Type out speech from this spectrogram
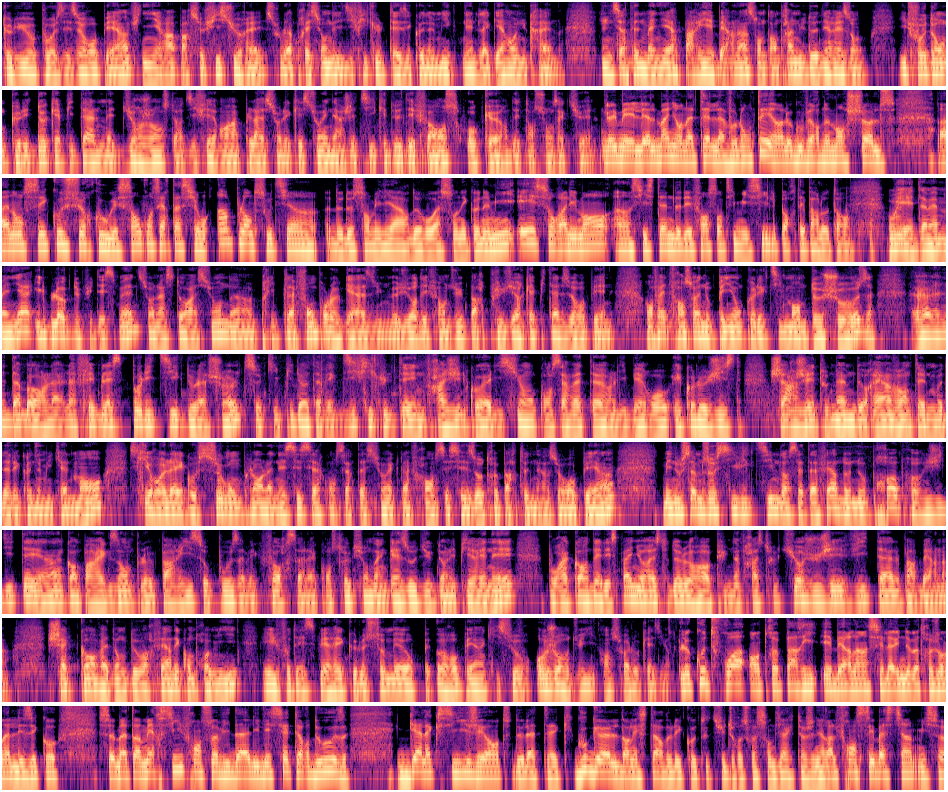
que lui opposent les Européens finira par se fissurer sous la pression des difficultés économiques nées de la guerre en Ukraine. D'une certaine manière, Paris et Berlin sont en train de lui donner raison. Il faut donc que les deux capitales mettent d'urgence leurs différends à plat sur les questions énergétiques et de défense au cœur des tensions actuelles. Oui, mais l'Allemagne en a-t-elle la volonté hein Le gouvernement Scholz a annoncé coup sur coup et sans concertation un plan de soutien de 200 milliards d'euros à son économie et son ralliement à un système de défense antimissile porté par l'OTAN. Oui, et de la même manière, il bloque depuis des semaines sur l'instauration d'un prix plafond pour le gaz, une mesure défendue par plusieurs capitales européennes. En fait, François, nous payons collectivement deux choses. Euh, D'abord, la, la, faiblesse politique de la Scholz, qui pilote avec difficulté une fragile coalition conservateurs, libéraux, écologistes, chargée tout de même de réinventer le modèle économique allemand, ce qui relègue au second plan la nécessaire concertation avec la France et ses autres partenaires européens. Mais nous sommes aussi victimes dans cette affaire de nos propres rigidités. Hein, quand par exemple Paris s'oppose avec force à la construction d'un gazoduc dans les Pyrénées pour accorder l'Espagne au reste de l'Europe, une infrastructure jugée vitale par Berlin. Chaque camp va donc devoir faire des compromis et il faut espérer que le sommet européen qui s'ouvre aujourd'hui en soit l'occasion. Le coup de froid entre Paris et Berlin, c'est la une de votre journal Les Échos ce matin. Merci François Vidal, il est 7h12. Galaxy géante de la tech. Google dans les stars de l'écho tout de suite. Je reçois son directeur général France Sébastien Misseur.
